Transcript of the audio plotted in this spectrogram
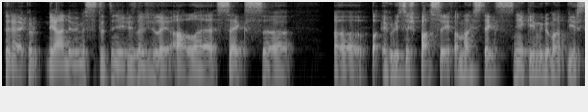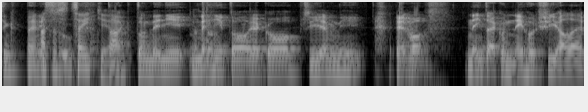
teda jako, já nevím, jestli jste to někdy zažili, ale sex, uh, uh, pa, jako když jsi pasiv a máš sex s někým, kdo má piercing v A to penisu, tak to není, No to- není to jako příjemný, nebo není to jako nejhorší, ale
